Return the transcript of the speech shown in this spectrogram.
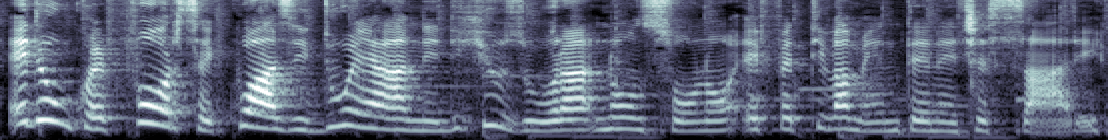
E dunque forse quasi due anni di chiusura non sono effettivamente necessari.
